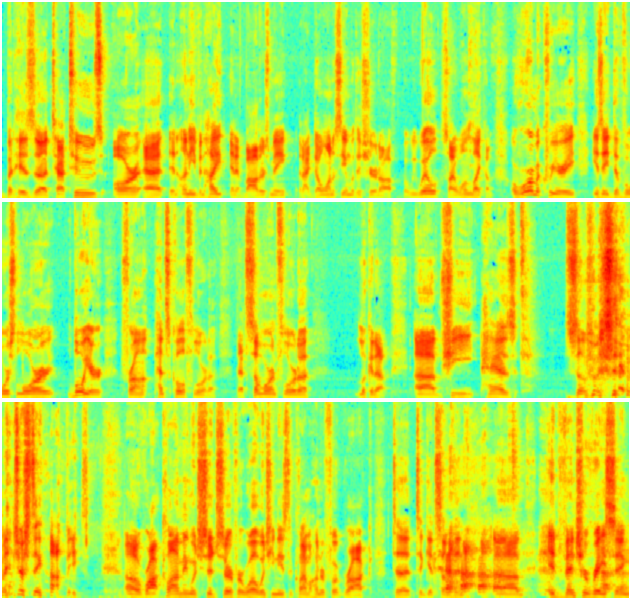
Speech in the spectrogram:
But his uh, tattoos are at an uneven height, and it bothers me, and I don't want to see him with his shirt off, but we will, so I won't like him. Aurora McCreary is a divorce lawyer, lawyer from Pensacola, Florida. That's somewhere in Florida. Look it up. Uh, she has some, some interesting hobbies. Uh, rock climbing, which should serve her well when she needs to climb a 100 foot rock to, to get something. um, adventure racing,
